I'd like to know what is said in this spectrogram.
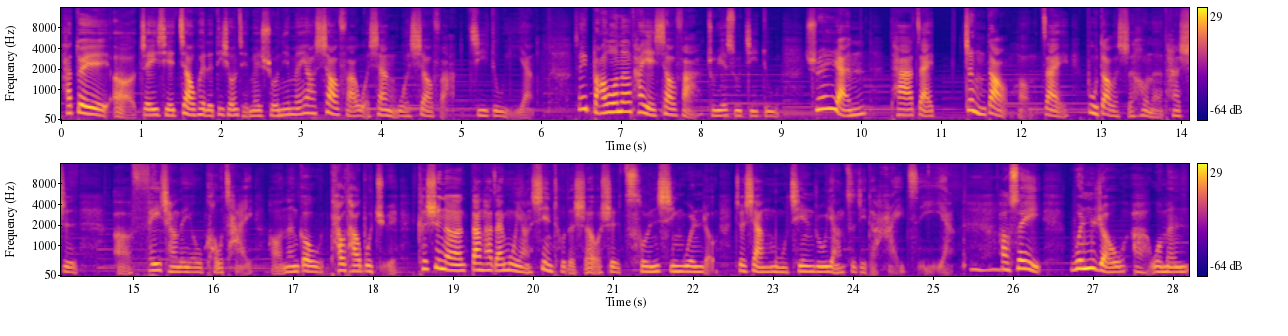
他对呃这一些教会的弟兄姐妹说：“你们要效法我，像我效法基督一样。”所以保罗呢，他也效法主耶稣基督。虽然他在正道哈，在布道的时候呢，他是呃非常的有口才，好能够滔滔不绝。可是呢，当他在牧养信徒的时候，是存心温柔，就像母亲如养自己的孩子一样。好，所以温柔啊，我们。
